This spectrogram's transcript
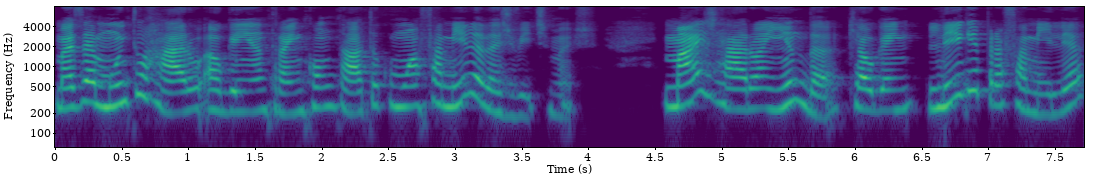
Mas é muito raro alguém entrar em contato com a família das vítimas. Mais raro ainda que alguém ligue para a família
